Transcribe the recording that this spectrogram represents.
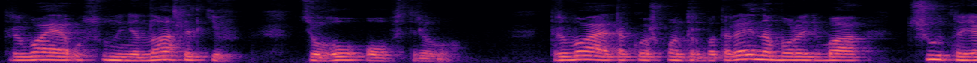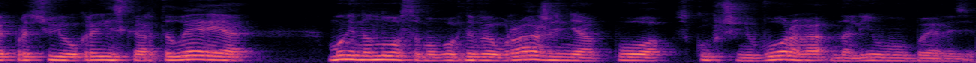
Триває усунення наслідків цього обстрілу. Триває також контрбатарейна боротьба. Чутно, як працює українська артилерія. Ми наносимо вогневе ураження по скупченню ворога на лівому березі.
